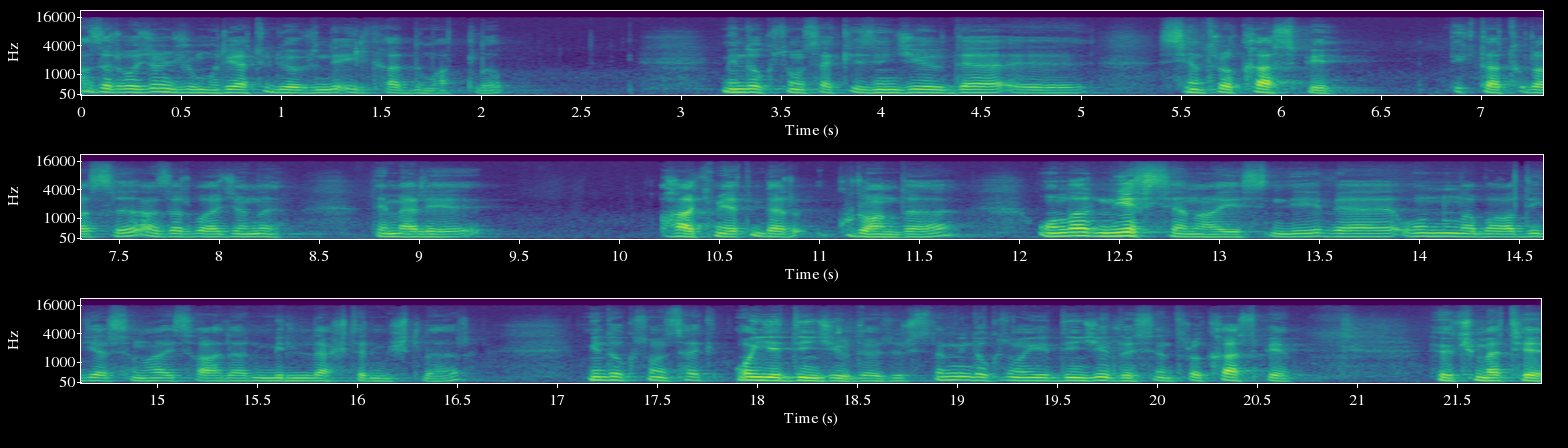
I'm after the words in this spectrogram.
Azərbaycan Cümhuriyyəti dövründə ilk addım atılıb. 1918-ci ildə e, Sentro-Kaspi diktaturası Azərbaycanı deməli hakimiyyətini quranda onlar neft sənayesini və onunla bağlı digər sənaye sahələrini milliləşdirmişdilər. 1917-ci ildə üzr istəyirəm, 1917-ci ildə Sentro-Kaspi hökuməti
